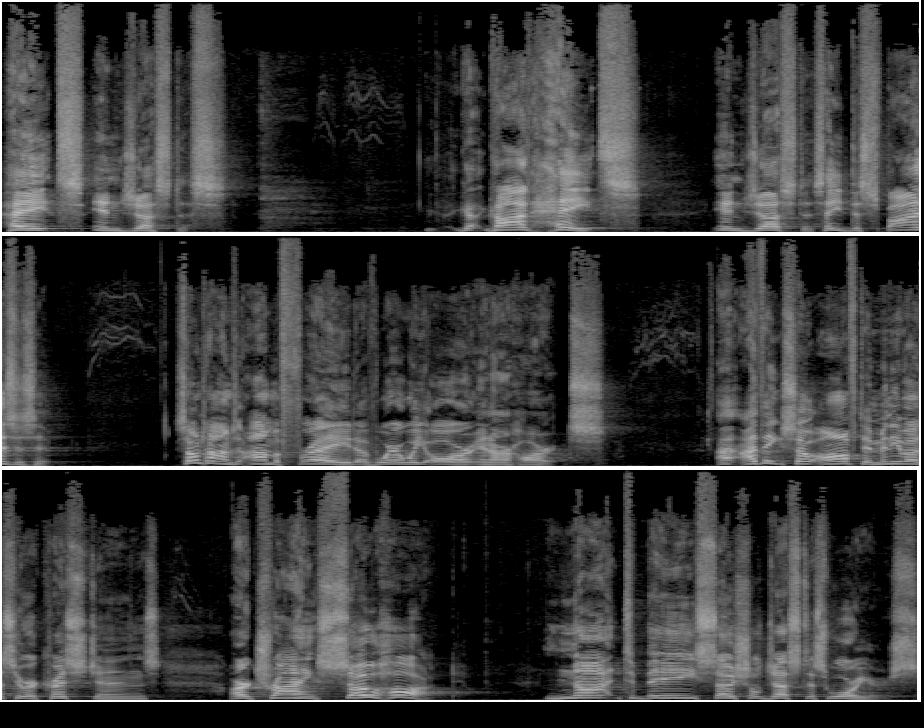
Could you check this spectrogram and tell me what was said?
hates injustice. God hates injustice. He despises it. Sometimes I'm afraid of where we are in our hearts. I, I think so often, many of us who are Christians are trying so hard not to be social justice warriors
